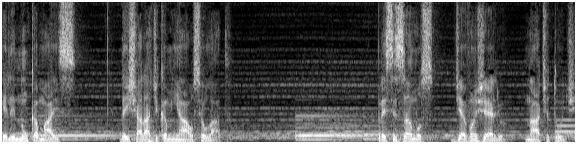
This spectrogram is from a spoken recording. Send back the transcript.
Ele nunca mais deixará de caminhar ao seu lado. Precisamos de evangelho na atitude.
